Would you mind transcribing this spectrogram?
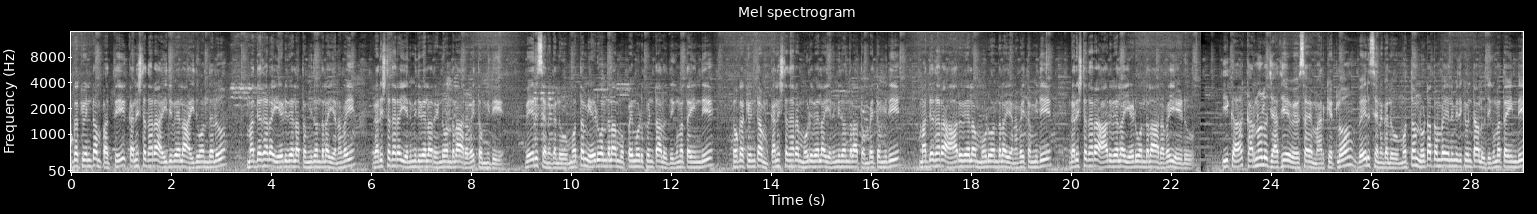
ఒక క్వింటం పత్తి కనిష్ట ధర ఐదు వేల ఐదు వందలు మధ్య ధర ఏడు వేల తొమ్మిది వందల ఎనభై గరిష్ట ధర ఎనిమిది వేల రెండు వందల అరవై తొమ్మిది. వేరుశెనగలు మొత్తం ఏడు వందల ముప్పై మూడు క్వింటాలు దిగుమతి అయింది ఒక క్వింటం కనిష్ట ధర మూడు వేల ఎనిమిది వందల తొంభై తొమ్మిది. మధ్య ధర ఆరు వేల మూడు వందల ఎనభై తొమ్మిది. గరిష్ట ధర ఆరు వేల ఏడు వందల అరవై ఏడు. ఇక కర్నూలు జాతీయ వ్యవసాయ మార్కెట్లో వేరుశెనగలు మొత్తం నూట తొంభై ఎనిమిది క్వింటాలు దిగుమతి అయింది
